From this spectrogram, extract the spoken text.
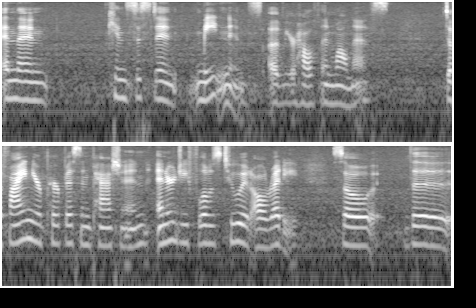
And then consistent maintenance of your health and wellness. Define your purpose and passion. Energy flows to it already. So the,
